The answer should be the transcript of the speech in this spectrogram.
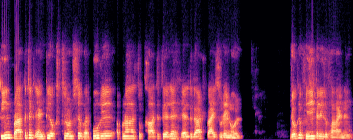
तीन प्राकृतिक एंटीऑक्सीडेंट से भरपूर है, अपना जो खाद्य तेल है health guard rice bran oil जो कि फिजिकली रिफाइंड है।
